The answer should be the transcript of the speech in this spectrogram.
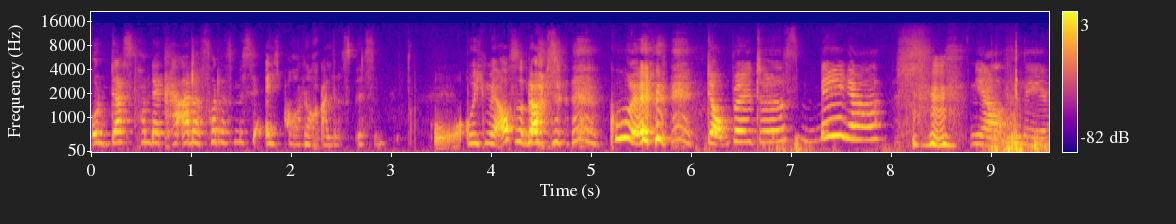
und das von der KA davor, das müsst ihr eigentlich auch noch alles wissen. Wo ich mir auch so dachte, cool, doppeltes, mega. ja, nee,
